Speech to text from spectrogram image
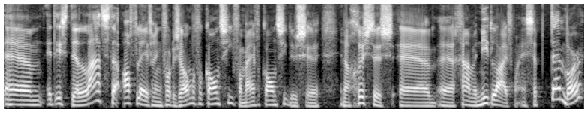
Uh, het is de laatste aflevering voor de zomervakantie, voor mijn vakantie. Dus uh, in augustus uh, gaan we niet live, maar in september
